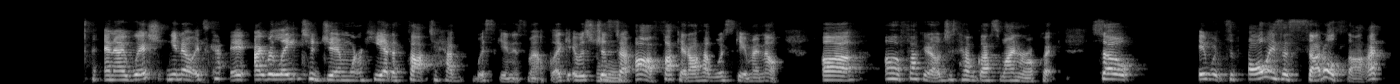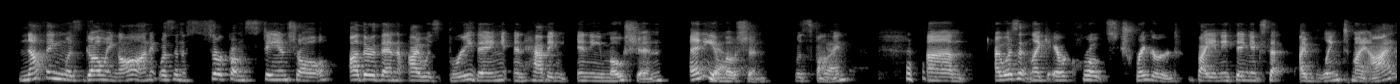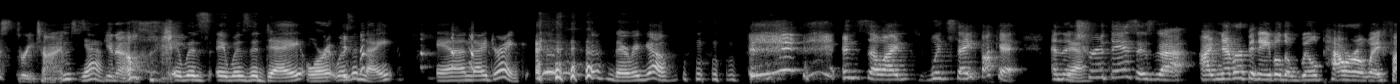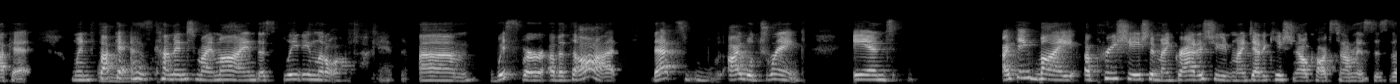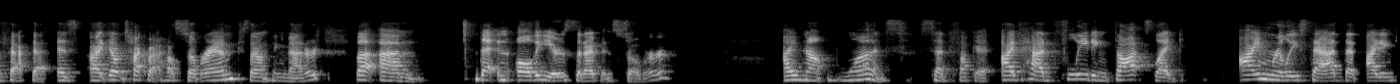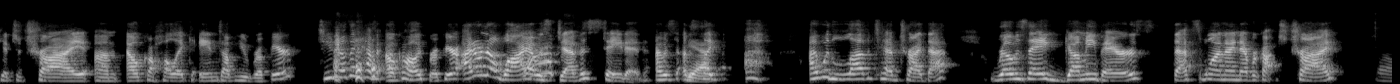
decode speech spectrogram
And I wish, you know, it's it, I relate to Jim where he had a thought to have whiskey in his milk. Like it was just mm-hmm. a oh fuck it, I'll have whiskey in my milk. Uh oh fuck it, I'll just have a glass of wine real quick. So it was always a subtle thought. Nothing was going on. It wasn't a circumstantial other than I was breathing and having an emotion. Any yeah. emotion was fine. Yeah. um I wasn't like air quotes triggered by anything except I blinked my eyes three times. Yeah. You know, it was, it was a day or it was a night and I drank. there we go. and so I would say, fuck it. And the yeah. truth is, is that I've never been able to willpower away fuck it. When fuck mm. it has come into my mind, this fleeting little oh, fuck it um, whisper of a thought, that's I will drink. And I think my appreciation, my gratitude, my dedication to Alcoholics Anonymous is the fact that as I don't talk about how sober I am because I don't think it matters, but um, that in all the years that I've been sober, I've not once said fuck it. I've had fleeting thoughts like I'm really sad that I didn't get to try um, alcoholic A and W root beer. Do you know they have alcoholic root beer? I don't know why I was devastated. I was I was yeah. like, oh, I would love to have tried that. Rose gummy bears that's one I never got to try.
